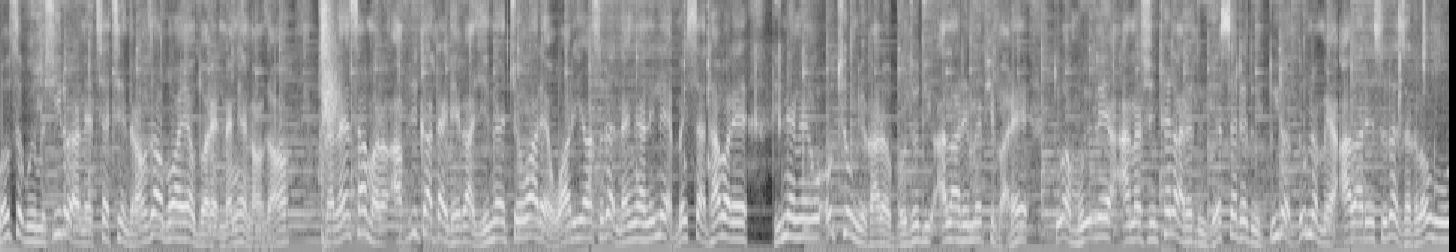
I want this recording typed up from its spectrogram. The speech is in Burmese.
မုတ်စပွေမရှိတော့တာနဲ့ချက်ချင်းတောင်စားဘွားရောက်သွားတဲ့နိုင်ငံကောင်ဆောင်ဇလန်ဆာမှာတော့အာဖရိကတိုက်ထဲကရင်းနှီးကြွားတဲ့ဝါရီယာဆိုတဲ့နိုင်ငံလေးနဲ့မိတ်ဆက်ထားပါတယ်ဒီနိုင်ငံကိုအုပ်ချုပ်နေကတော့ဗိုလ်ချုပ်ကြီးအာလာဒင်ပဲဖြစ်ပါတယ်သူကမွေးကလေးအာနာရှင်ဖက်လာတဲ့သူရက်ဆက်တဲ့သူပြီးတော့သူ့နာမည်အာလာဒင်ဆိုတဲ့စကားလုံးကို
